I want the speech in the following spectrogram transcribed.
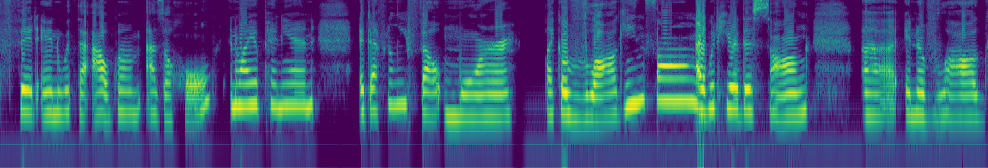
fit in with the album as a whole, in my opinion. It definitely felt more like a vlogging song. I would hear this song uh, in a vlog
